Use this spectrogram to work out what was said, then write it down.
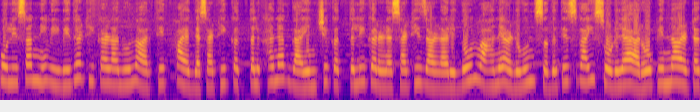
पोलिसांनी विविध ठिकाणांहून आर्थिक फायद्यासाठी कत्तलखान्यात गायींची कत्तली करण्यासाठी जाणारी दोन वाहने अडवून सदतीस गायी सोडल्या आरोपींना अटक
